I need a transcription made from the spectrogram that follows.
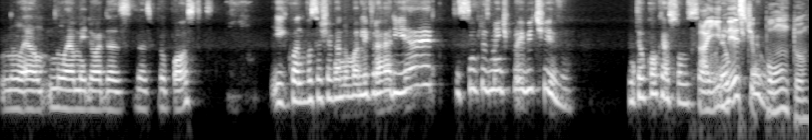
Não é, não é a melhor das, das propostas. E quando você chegar numa livraria, é simplesmente proibitivo. Então, qual é a solução? Aí, eu neste ponto,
